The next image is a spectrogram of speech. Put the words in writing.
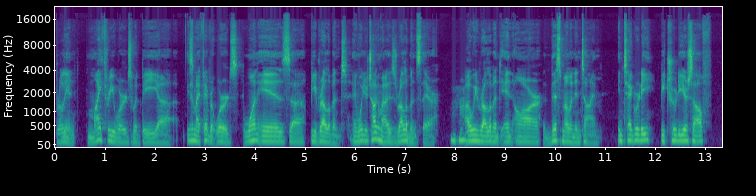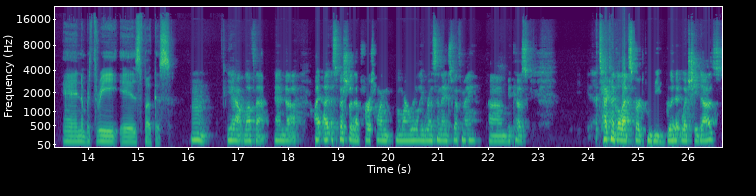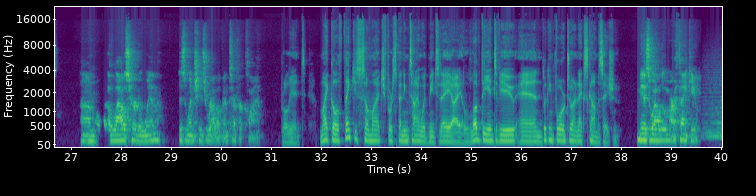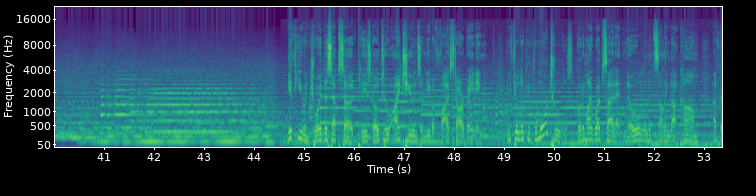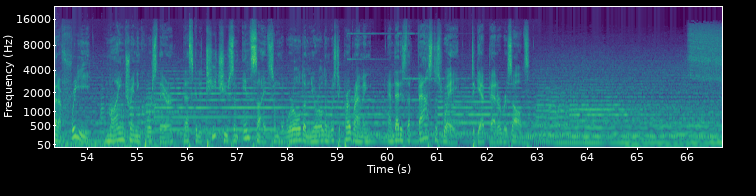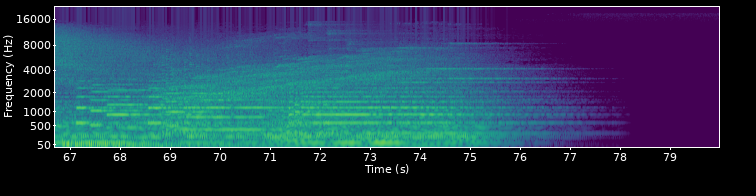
Brilliant. My three words would be uh, these are my favorite words. One is uh, be relevant. And what you're talking about is relevance there. Are we relevant in our this moment in time? Integrity, be true to yourself. And number three is focus. Mm. Yeah, love that. And uh, I, I, especially that first one, Umar, really resonates with me um, because a technical expert can be good at what she does. Um, What allows her to win is when she's relevant to her client. Brilliant. Michael, thank you so much for spending time with me today. I loved the interview and looking forward to our next conversation. Me as well, Umar. Thank you. If you enjoyed this episode, please go to iTunes and leave a five star rating. And if you're looking for more tools, go to my website at nolimitselling.com. I've got a free mind training course there that's going to teach you some insights from the world of neuro linguistic programming, and that is the fastest way to get better results.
